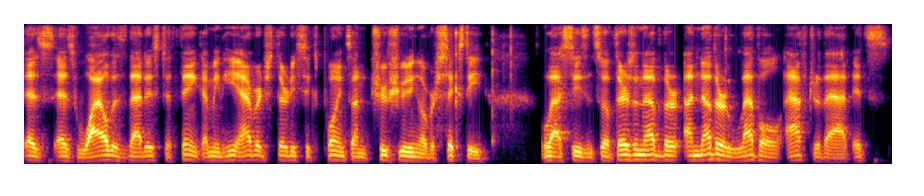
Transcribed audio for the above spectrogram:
as as wild as that is to think, I mean, he averaged 36 points on true shooting over 60 last season. So if there's another another level after that, it's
